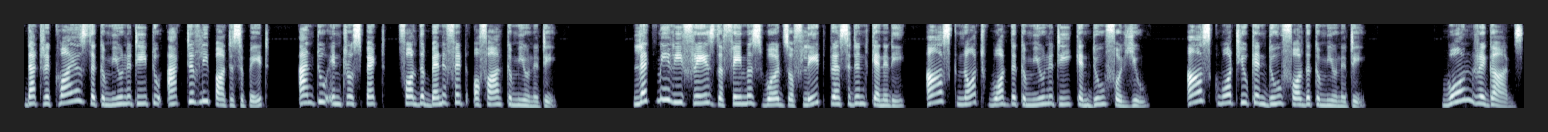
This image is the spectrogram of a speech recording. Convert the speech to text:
that requires the community to actively participate and to introspect for the benefit of our community. Let me rephrase the famous words of late President Kennedy Ask not what the community can do for you. Ask what you can do for the community. Warm regards.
